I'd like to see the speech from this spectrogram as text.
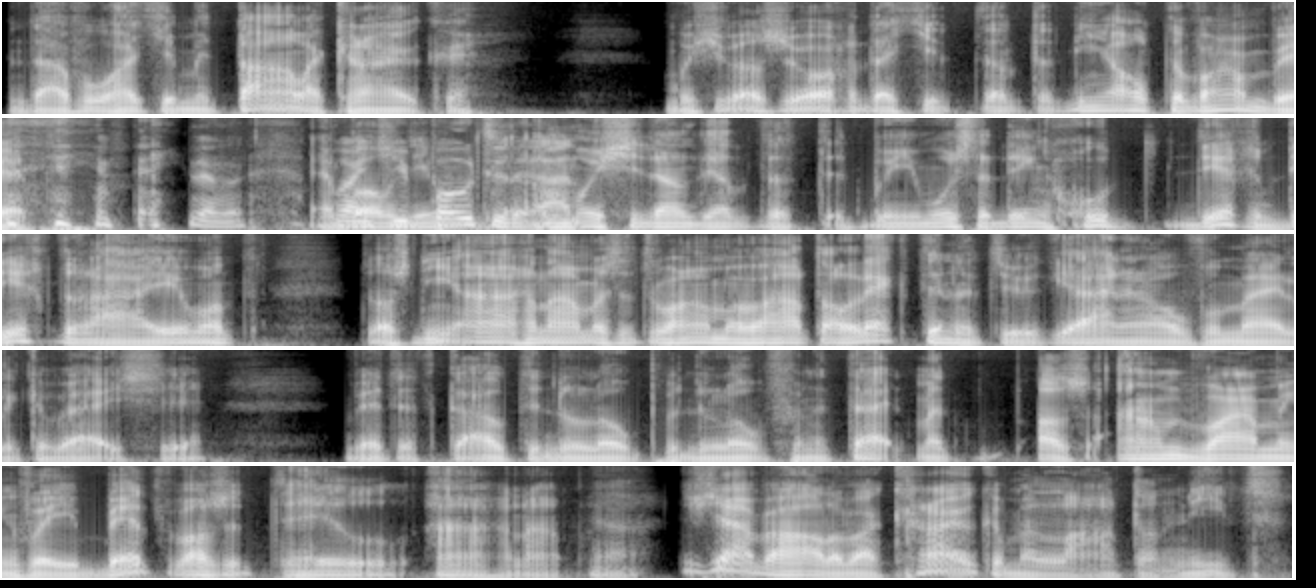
En daarvoor had je metalen kruiken. Moest je wel zorgen dat, je, dat het niet al te warm werd. Nee, dan En je je poten eraan. Moest je, dan, dat, dat, het- je moest dat ding goed dicht, dicht draaien, want het was niet aangenaam als het warme water lekte natuurlijk. Ja, en een onvermijdelijke wijze werd het koud in de loop, in de loop van de tijd. Maar als aanwarming van je bed was het heel aangenaam. Ja. Dus ja, we hadden wel kruiken, maar later niet.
